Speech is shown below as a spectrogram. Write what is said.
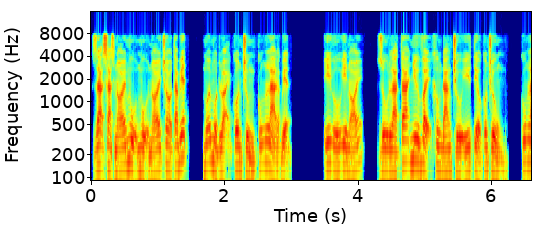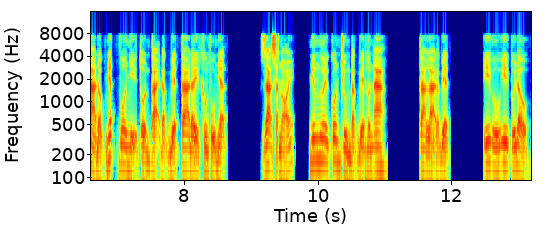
Dạ sạt nói mụ mụ nói cho ta biết, mỗi một loại côn trùng cũng là đặc biệt. Y u y nói, dù là ta như vậy không đáng chú ý tiểu côn trùng, cũng là độc nhất vô nhị tồn tại, đặc biệt ta đây không phủ nhận. Dạ sạt nói nhưng ngươi côn trùng đặc biệt hơn a. Ta là đặc biệt. Y ú y cúi đầu,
